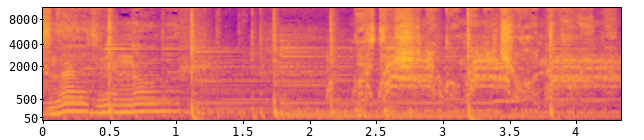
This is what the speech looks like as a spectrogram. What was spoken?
Тепер, коли знаю твій номер, ніхто ще нікому нічого не винен.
